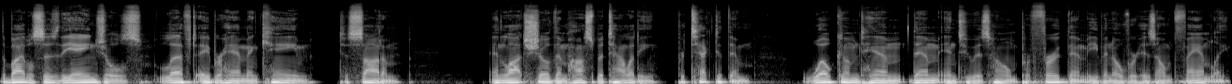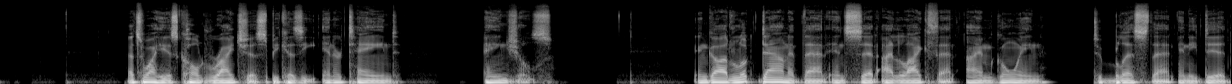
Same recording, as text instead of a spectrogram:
The Bible says the angels left Abraham and came to Sodom, and Lot showed them hospitality, protected them, welcomed him them into his home, preferred them even over his own family. That's why he is called righteous because he entertained angels. And God looked down at that and said, I like that. I am going to bless that. And he did.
